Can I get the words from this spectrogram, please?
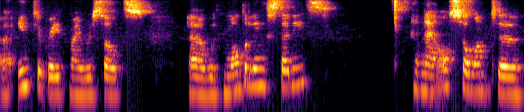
uh, integrate my results uh, with modeling studies. And I also want to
